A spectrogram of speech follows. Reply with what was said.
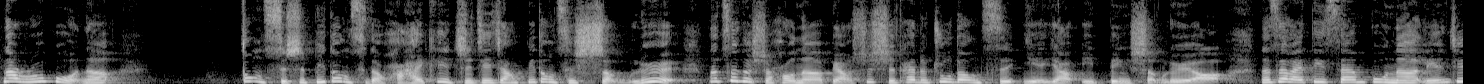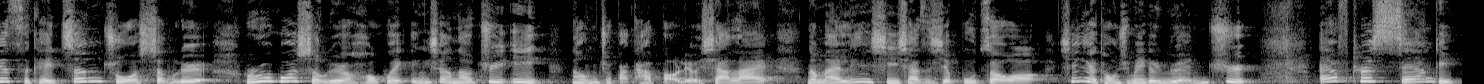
那如果呢？动词是 be 动词的话，还可以直接将 be 动词省略。那这个时候呢，表示时态的助动词也要一并省略哦。那再来第三步呢，连接词可以斟酌省略。如果省略后会影响到句意，那我们就把它保留下来。那我们来练习一下这些步骤哦。先给同学们一个原句。After Sandy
